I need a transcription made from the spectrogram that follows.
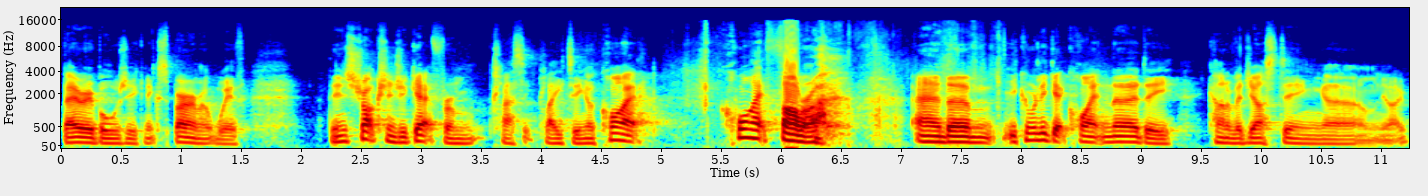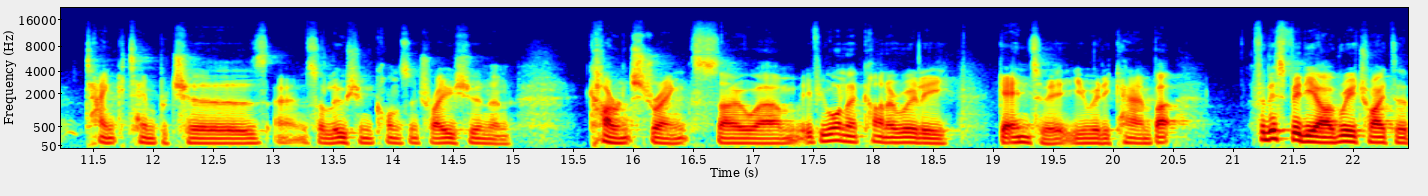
variables you can experiment with. The instructions you get from classic plating are quite, quite thorough and um, you can really get quite nerdy kind of adjusting um, you know, tank temperatures and solution concentration and current strengths. So um, if you want to kind of really get into it, you really can. But for this video, I've really tried to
